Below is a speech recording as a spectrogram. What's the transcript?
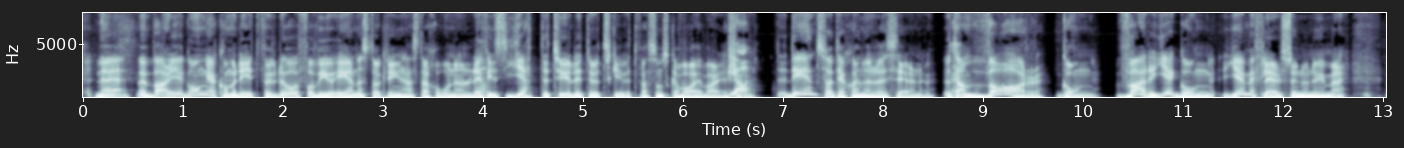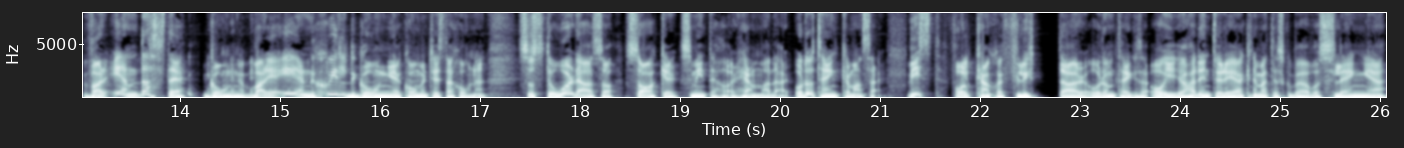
Nej, men varje gång jag kommer dit, för då får vi ju enas då kring den här stationen och det finns jättetydligt utskrivet vad som ska vara i varje Ja. kärl. Det är inte så att jag generaliserar nu, utan var gång, varje gång, ge mig fler synonymer, varendaste gång, varje enskild gång jag kommer till stationen, så står det alltså saker som inte hör hemma där. Och då tänker man så här, visst, folk kanske flyttar och de tänker så här, oj, jag hade inte räknat med att jag skulle behöva slänga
